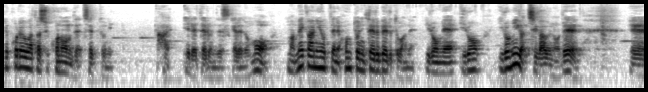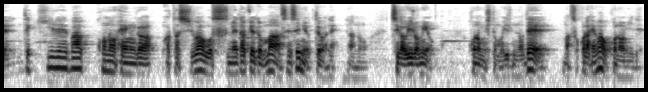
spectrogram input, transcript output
で、これを私好んでセットに、はい、入れてるんですけれども、まあ、メーカーによってね、本当にテールベルトはね、色目、色、色味が違うので、えー、できればこの辺が私はおすすめだけど、まあ先生によってはね、あの、違う色味を好む人もいるので、まあそこら辺はお好みで。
